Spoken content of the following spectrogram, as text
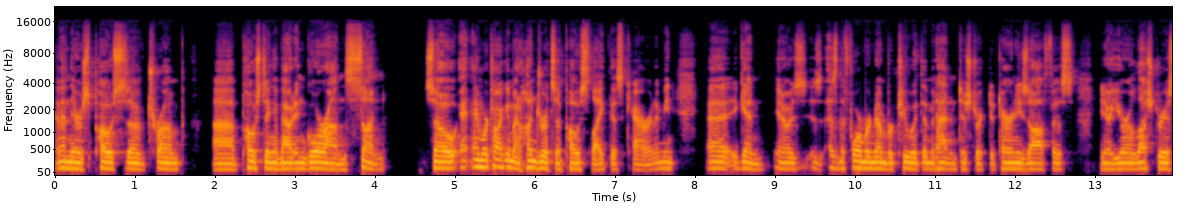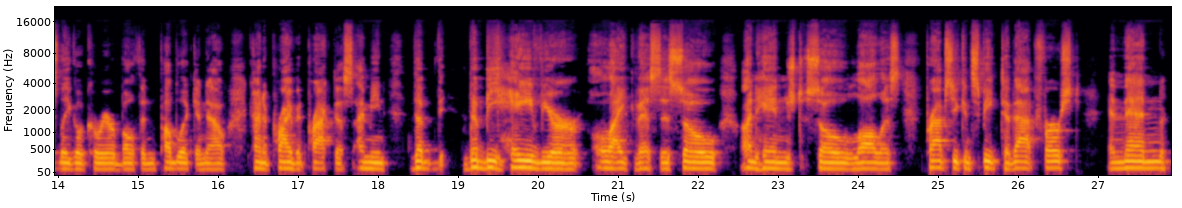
and then there's posts of Trump uh, posting about Engoron's son. So, and we're talking about hundreds of posts like this, Karen. I mean, uh, again, you know, as, as, as, the former number two at the Manhattan District Attorney's Office, you know, your illustrious legal career, both in public and now kind of private practice. I mean, the, the the behavior like this is so unhinged, so lawless. Perhaps you can speak to that first and then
